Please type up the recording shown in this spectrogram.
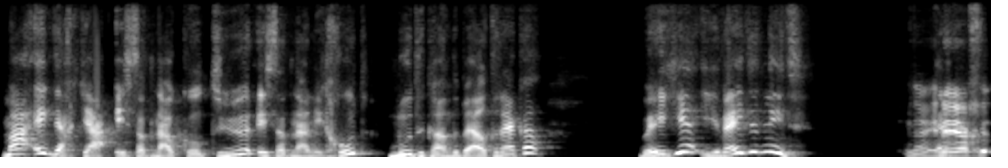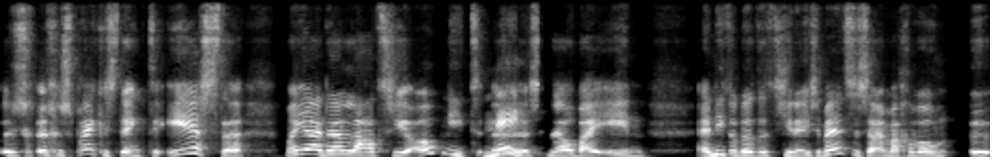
Maar ik dacht, ja, is dat nou cultuur? Is dat nou niet goed? Moet ik aan de bel trekken? Weet je, je weet het niet. Nee, nou ja, een gesprek is denk ik de eerste. Maar ja, daar laat ze je ook niet eh, snel bij in. En niet omdat het Chinese mensen zijn, maar gewoon uh,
